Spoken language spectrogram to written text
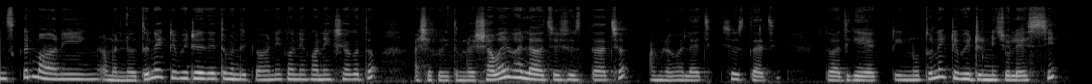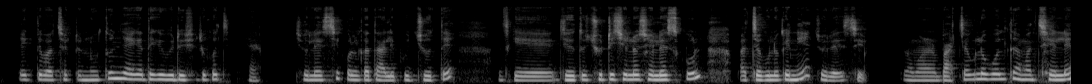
ফ্রেন্ডস গুড মর্নিং আমার নতুন একটি ভিডিওতে তোমাদেরকে অনেক অনেক অনেক স্বাগত। আশা করি তোমরা সবাই ভালো আছো, সুস্থ আছো। আমরা ভালো আছি, সুস্থ আছি। তো আজকে একটি নতুন একটি ভিডিও নিয়ে চলে এসেছি। দেখতে পাচ্ছ একটা নতুন জায়গা থেকে ভিডিও শুরু করছি। হ্যাঁ চলে এসেছি কলকাতা আলিপুর জুতে। আজকে যেহেতু ছুটি ছিল ছেলের স্কুল, বাচ্চাগুলোকে নিয়ে চলে এসেছি। তো আমার বাচ্চাগুলো বলতে আমার ছেলে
